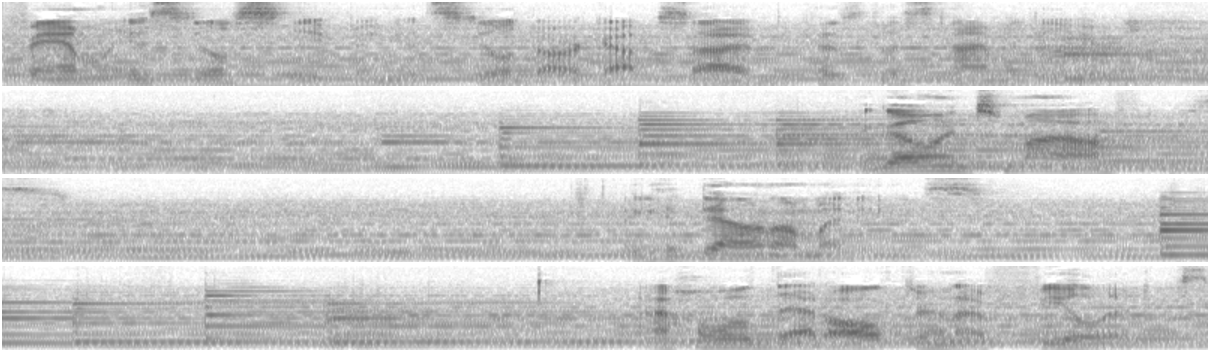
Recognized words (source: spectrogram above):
The family is still sleeping. It's still dark outside because this time of the year. I go into my office. I get down on my knees. I hold that altar and I feel it. It's,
